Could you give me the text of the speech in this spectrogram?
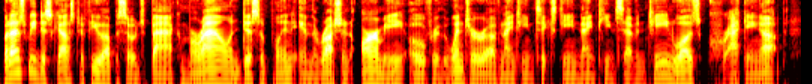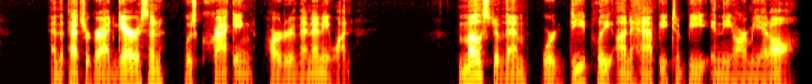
But as we discussed a few episodes back, morale and discipline in the Russian army over the winter of 1916 1917 was cracking up, and the Petrograd garrison was cracking harder than anyone. Most of them were deeply unhappy to be in the army at all.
